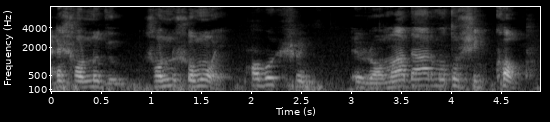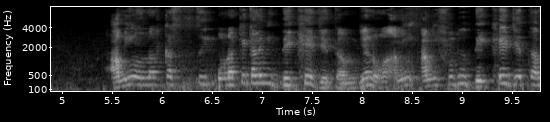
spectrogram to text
একটা স্বর্ণ স্বর্ণযুগ স্বর্ণ সময়। অবশ্যই। রমাদার মতো শিক্ষক আমি ওনার কাছ থেকে ওনাকে খালি আমি দেখে যেতাম যেন আমি আমি শুধু দেখে যেতাম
